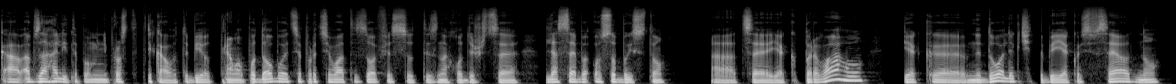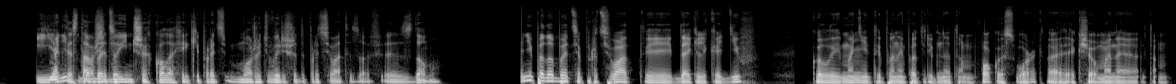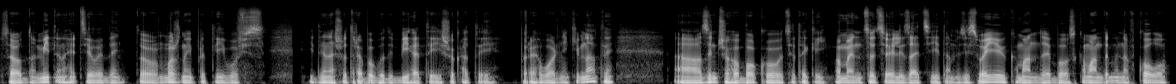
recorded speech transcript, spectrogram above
А а взагалі, типу, мені просто цікаво, тобі от прямо подобається працювати з офісу, ти знаходиш це для себе особисто, а це як перевагу, як е, недолік, чи тобі якось все одно? І як Мені ти ставишся до інших колег, які прац... можуть вирішити працювати з, оф... з дому? Мені подобається працювати декілька днів, коли мені, типу, не потрібно там фокус work, та якщо в мене там все одно мітинги цілий день, то можна і прийти в офіс. Єдине, що треба буде бігати і шукати переговорні кімнати. А з іншого боку, це такий момент соціалізації там зі своєю командою або з командами навколо.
